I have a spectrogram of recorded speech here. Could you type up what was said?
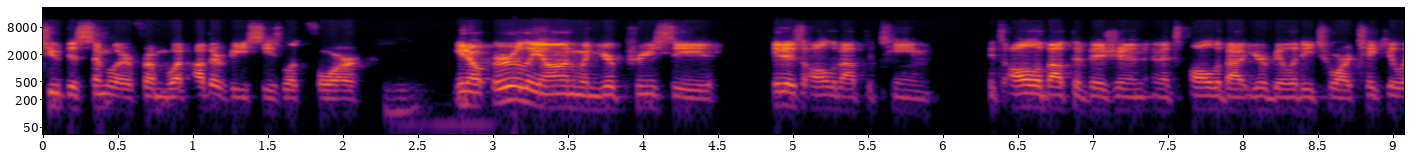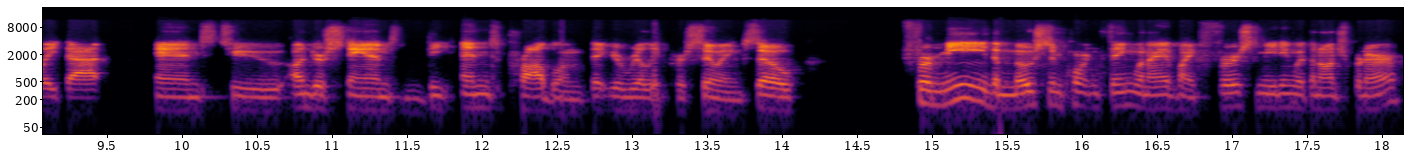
too dissimilar from what other VCs look for. Mm-hmm. You know, early on when you're pre-seed, it is all about the team. It's all about the vision and it's all about your ability to articulate that and to understand the end problem that you're really pursuing. So, for me, the most important thing when I have my first meeting with an entrepreneur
